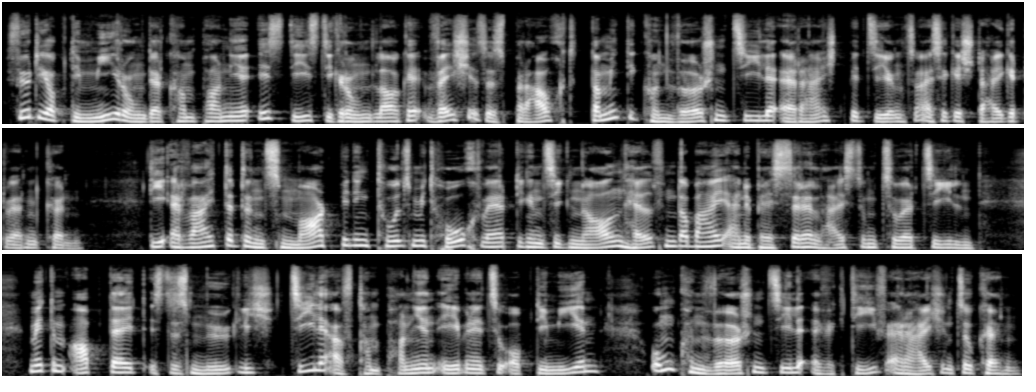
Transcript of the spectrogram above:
Für die Optimierung der Kampagne ist dies die Grundlage, welches es braucht, damit die Conversion-Ziele erreicht bzw. gesteigert werden können. Die erweiterten Smart Bidding Tools mit hochwertigen Signalen helfen dabei, eine bessere Leistung zu erzielen. Mit dem Update ist es möglich, Ziele auf Kampagnenebene zu optimieren, um Conversion-Ziele effektiv erreichen zu können.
